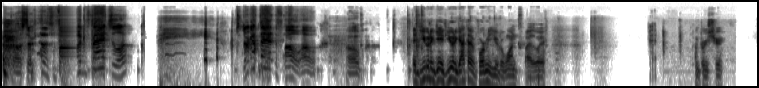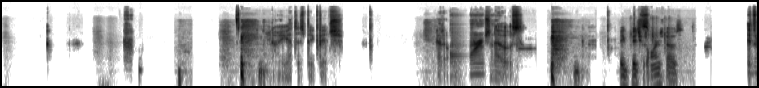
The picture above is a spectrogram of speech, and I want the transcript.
Bro, still got this fucking spatula. Still got that. Oh, oh, oh. If you would have, if you would have got that before me, you'd have won. By the way, I'm pretty sure. You know, you got this big bitch. Got an orange nose. Big bitch with orange nose. It's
